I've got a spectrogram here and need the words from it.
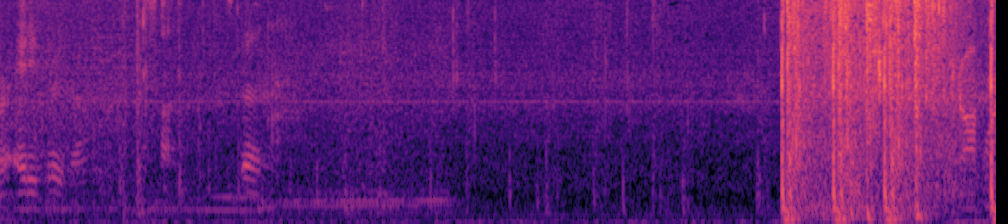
number 83, bro. It's good. Drop one.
